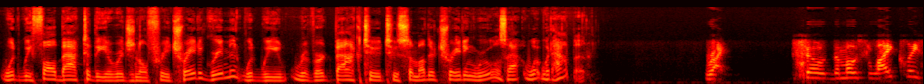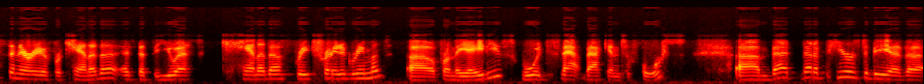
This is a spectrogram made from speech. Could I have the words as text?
Would we fall back to the original free trade agreement? Would we revert back to, to some other trading rules? What would happen? Right. So the most likely scenario for Canada is that the U.S. Canada free trade agreement uh, from the 80s would snap back into force. Um, that that appears to be a, the,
